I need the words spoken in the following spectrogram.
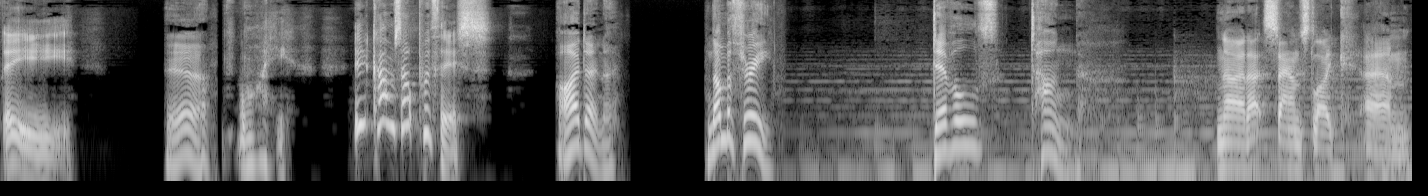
Hey, Yeah, why? Who comes up with this? I don't know. Number three, Devil's Tongue. No, that sounds like um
